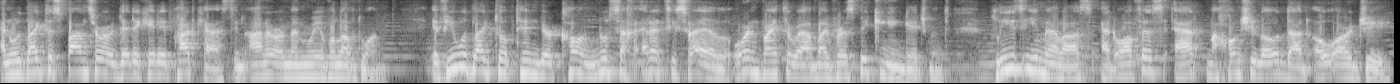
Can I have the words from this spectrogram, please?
and would like to sponsor or dedicate a podcast in honor or memory of a loved one, if you would like to obtain Birkon Nusach Eretz Israel or invite the rabbi for a speaking engagement, please email us at office at machonshilo.org.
